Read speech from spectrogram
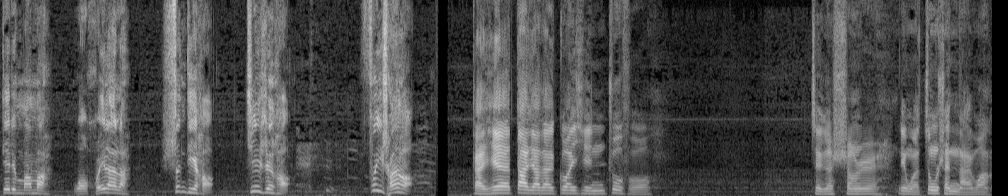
爹爹妈妈，我回来了，身体好，精神好，飞船好。”感谢大家的关心祝福，这个生日令我终身难忘。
